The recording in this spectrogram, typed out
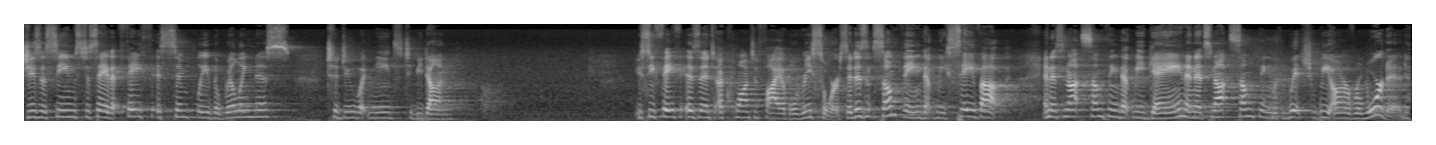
Jesus seems to say that faith is simply the willingness to do what needs to be done. You see, faith isn't a quantifiable resource. It isn't something that we save up, and it's not something that we gain, and it's not something with which we are rewarded.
